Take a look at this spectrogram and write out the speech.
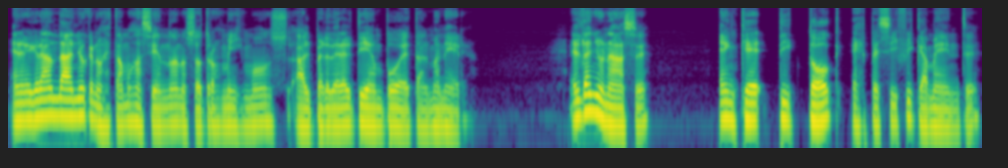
en el gran daño que nos estamos haciendo a nosotros mismos al perder el tiempo de tal manera. El daño nace en que TikTok específicamente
